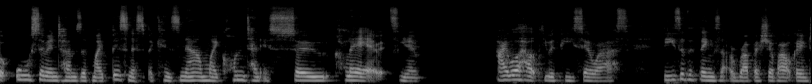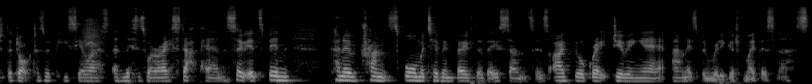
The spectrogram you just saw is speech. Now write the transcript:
but also in terms of my business because now my content is so clear. It's, you know, I will help you with PCOS. These are the things that are rubbish about going to the doctors with PCOS, and this is where I step in. So it's been kind of transformative in both of those senses. I feel great doing it, and it's been really good for my business.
